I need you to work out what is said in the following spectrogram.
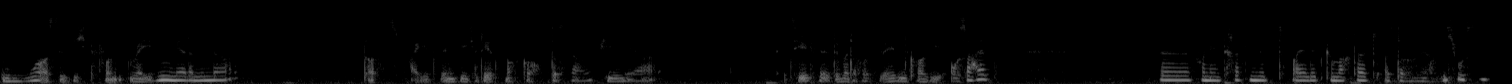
nur aus der Sicht von Raven mehr oder minder. Das war jetzt irgendwie, ich hatte jetzt noch gehofft, dass da viel mehr erzählt wird über das, was Raven quasi außerhalb äh, von den Treffen mit Violet gemacht hat. Also das, was wir noch nicht wussten.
